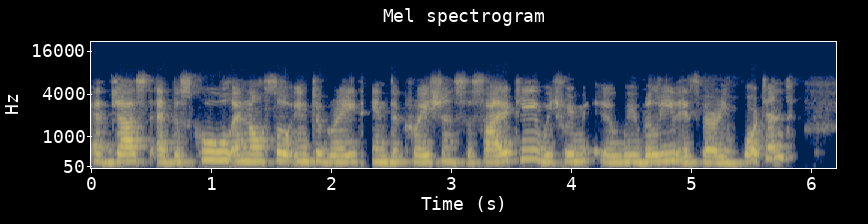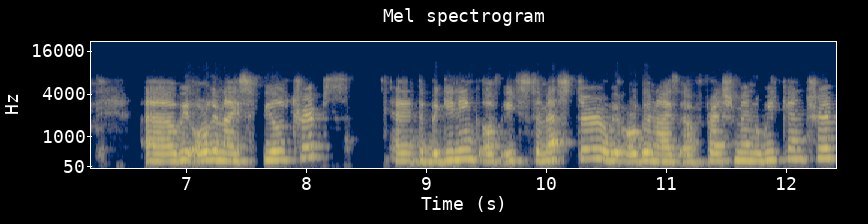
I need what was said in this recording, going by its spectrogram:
adjust at the school and also integrate in the Croatian society, which we, we believe is very important. Uh, we organize field trips. At the beginning of each semester, we organize a freshman weekend trip,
